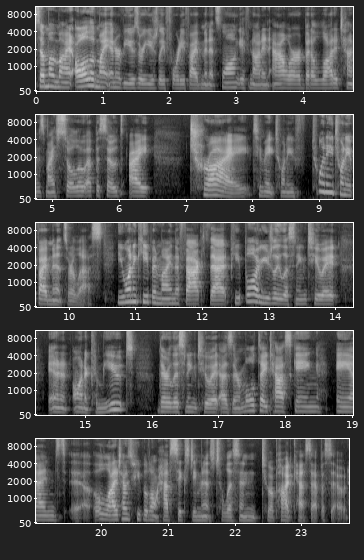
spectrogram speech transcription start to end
some of my all of my interviews are usually 45 minutes long if not an hour but a lot of times my solo episodes i try to make 20 20 25 minutes or less. You want to keep in mind the fact that people are usually listening to it and on a commute they're listening to it as they're multitasking and uh, a lot of times people don't have 60 minutes to listen to a podcast episode.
